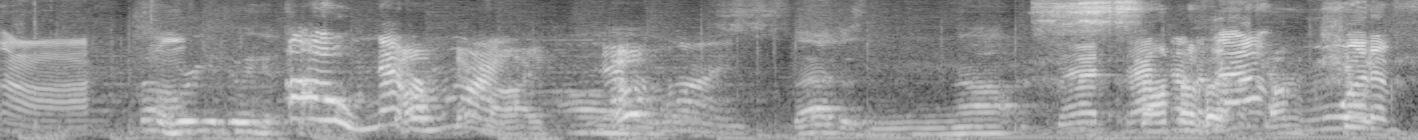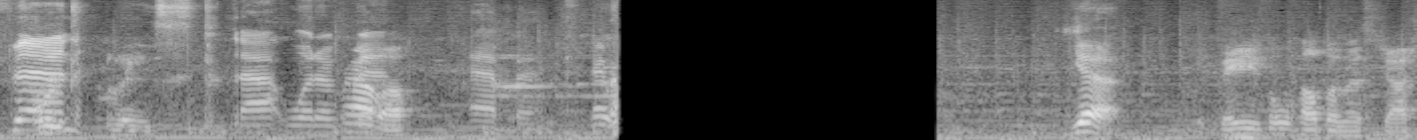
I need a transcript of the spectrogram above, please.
aw. So who are you doing it? Oh, never Oh, mind. never mind. Oh, Never mind. That does not. That that Son of doesn't. a That would have been. At. That would have Bravo. been epic. Yeah. They need a little help on this, Josh.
